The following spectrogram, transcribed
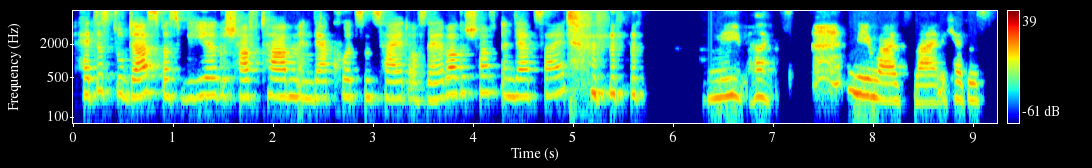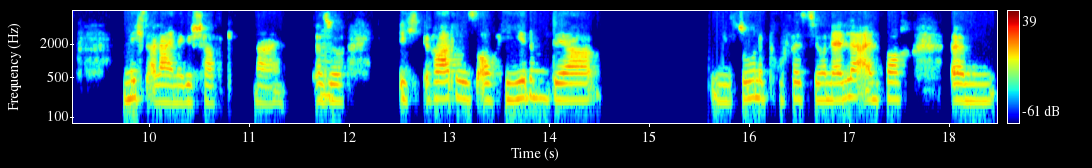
hättest du das, was wir geschafft haben, in der kurzen Zeit auch selber geschafft in der Zeit? Niemals. Niemals, nein. Ich hätte es nicht alleine geschafft. Nein. Also ich rate es auch jedem, der so eine professionelle einfach ähm,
